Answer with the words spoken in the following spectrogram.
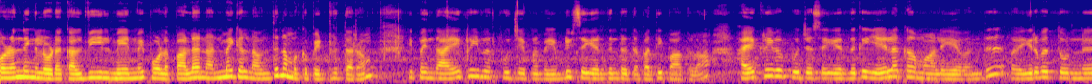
குழந்தைங்களோட கல்வியில் மேன்மை போல பல நன்மைகள் நான் வந்து நமக்கு பெற்றுத்தரும். இப்போ இந்த ஹயக்ரீவர் பூஜை நம்ம எப்படி செய்யறதுன்றதை பற்றி பார்க்கலாம். ஹயக்ரீவர் பூஜை செய்கிறதுக்கு ஏலக்காய் மாலையை வந்து இருபத்தொன்று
